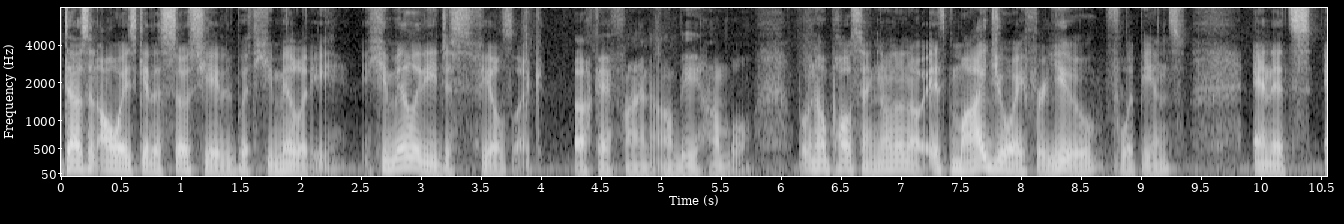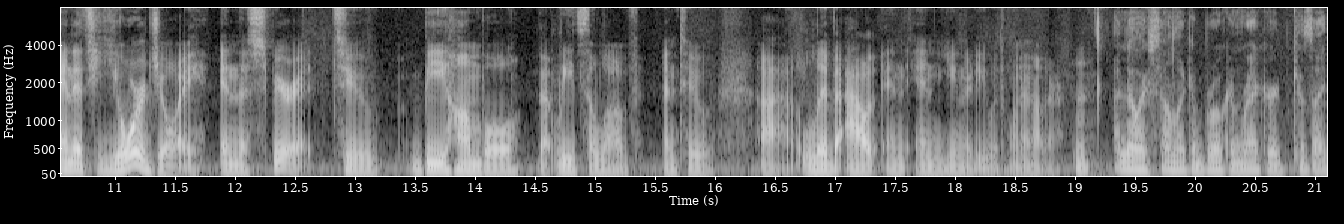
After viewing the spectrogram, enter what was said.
doesn't always get associated with humility. Humility just feels like, okay, fine, I'll be humble. But no, Paul's saying, no, no, no. It's my joy for you, Philippians, and it's and it's your joy in the spirit to be humble that leads to love and to uh, live out in, in unity with one another. Hmm. I know I sound like a broken record because I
